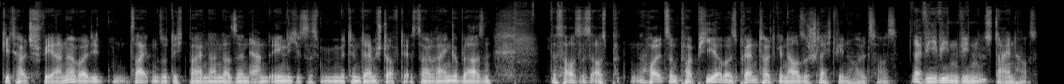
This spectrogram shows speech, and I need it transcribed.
geht halt schwer, ne, weil die Seiten so dicht beieinander sind. Ja. Und ähnlich ist es mit dem Dämmstoff, der ist da reingeblasen. Das Haus ist aus Holz und Papier, aber es brennt halt genauso schlecht wie ein Holzhaus. Äh, wie, wie, ein, wie ein Steinhaus.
